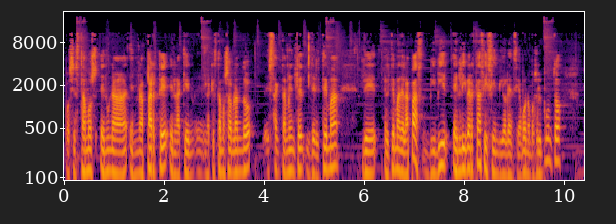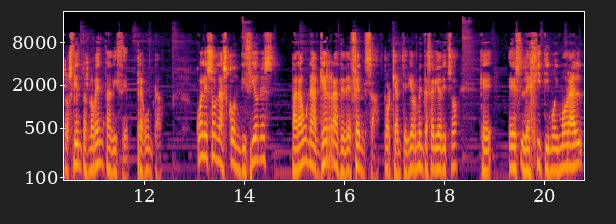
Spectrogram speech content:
pues estamos en una, en una parte en la que, en la que estamos hablando exactamente del tema de, el tema de la paz, vivir en libertad y sin violencia. Bueno, pues el punto 290 dice, pregunta, ¿cuáles son las condiciones para una guerra de defensa? Porque anteriormente se había dicho que es legítimo y moral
